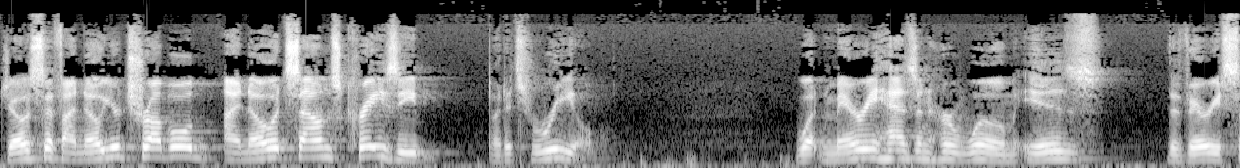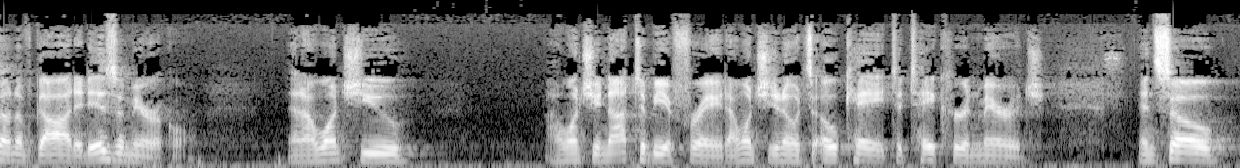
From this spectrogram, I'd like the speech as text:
Joseph, I know you're troubled. I know it sounds crazy, but it's real. What Mary has in her womb is the very Son of God. It is a miracle. And I want you I want you not to be afraid. I want you to know it's okay to take her in marriage. And so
